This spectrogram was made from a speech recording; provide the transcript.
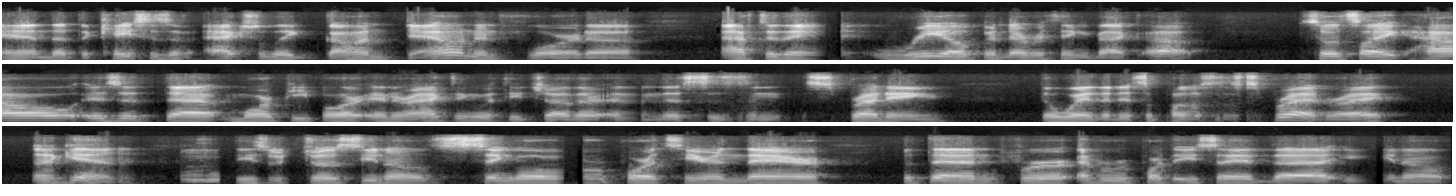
and that the cases have actually gone down in Florida after they reopened everything back up. So it's like, how is it that more people are interacting with each other and this isn't spreading the way that it's supposed to spread, right? Again, mm-hmm. these are just, you know, single reports here and there. But then for every report that you say that, you know,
